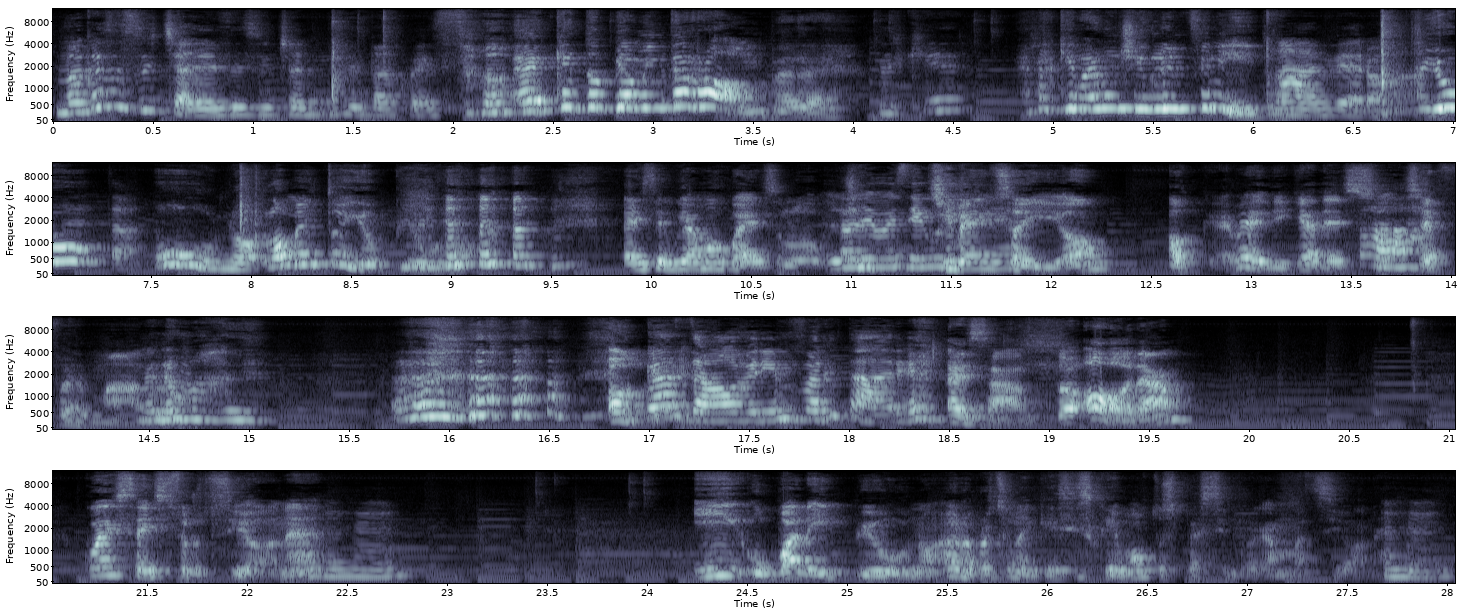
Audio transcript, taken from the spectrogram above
Ma cosa succede se succede se fa questo? È che dobbiamo interrompere. Perché? È perché vai in un ciclo infinito. Ah, è vero. Più Aspetta. 1. Lo metto io più 1. e eseguiamo questo. Lo, Lo ci, devo eseguire? Ci penso io. Ok, vedi che adesso Ah, si è fermato. Meno male. Ok. Guarda, stavo per infartare. Esatto. Ora, questa istruzione, Mhm, i uguale i più 1, è una persona che si scrive molto spesso in programmazione. mhm,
